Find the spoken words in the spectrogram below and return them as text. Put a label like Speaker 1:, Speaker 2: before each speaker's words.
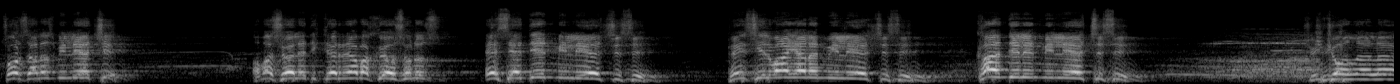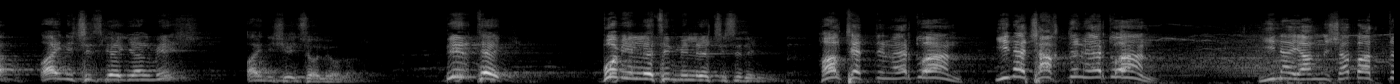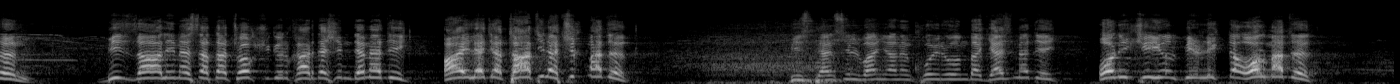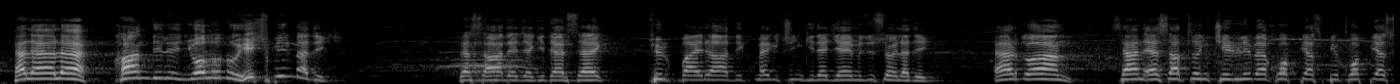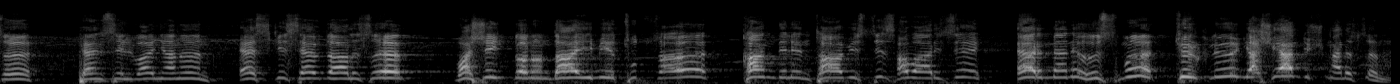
Speaker 1: Sorsanız milliyetçi. Ama söylediklerine bakıyorsunuz. Esed'in milliyetçisi. Pensilvanya'nın milliyetçisi. Kandil'in milliyetçisi. Çünkü onlarla aynı çizgiye gelmiş, aynı şeyi söylüyorlar. Bir tek bu milletin milliyetçisi değil.
Speaker 2: Halt ettin Erdoğan. Yine çaktın Erdoğan. Yine yanlışa battın. Biz zalim Esat'a çok şükür kardeşim demedik. Ailece tatile çıkmadık. Biz Pensilvanya'nın kuyruğunda gezmedik. 12 yıl birlikte olmadık. Hele hele Kandil'in yolunu hiç bilmedik. Ve sadece gidersek Türk bayrağı dikmek için gideceğimizi söyledik. Erdoğan sen Esat'ın kirli ve kopyası bir kopyası Pensilvanya'nın eski sevdalısı Washington'un daimi tutsağı Kandil'in tavizsiz havarisi Ermeni hısmı Türklüğün yaşayan düşmanısın.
